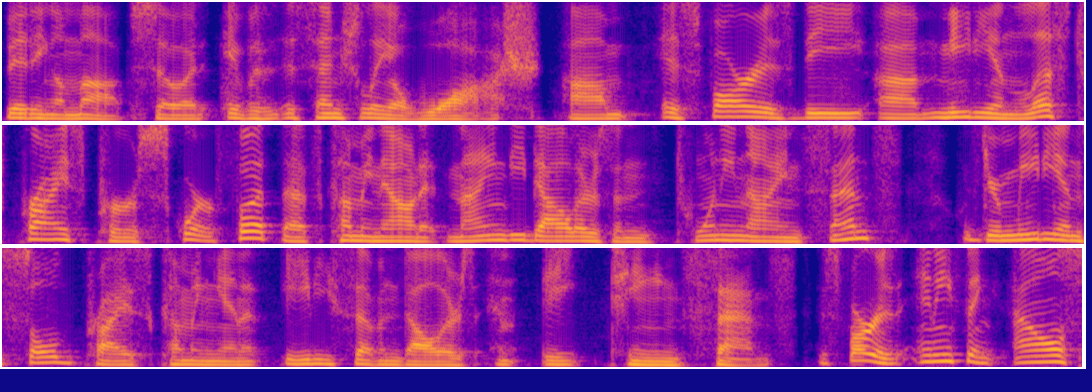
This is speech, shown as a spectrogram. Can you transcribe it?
bidding them up. So it, it was essentially a wash. Um, as far as the uh, median list price per square foot, that's coming out at $90.29 with your median sold price coming in at $87.18. As far as anything else,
